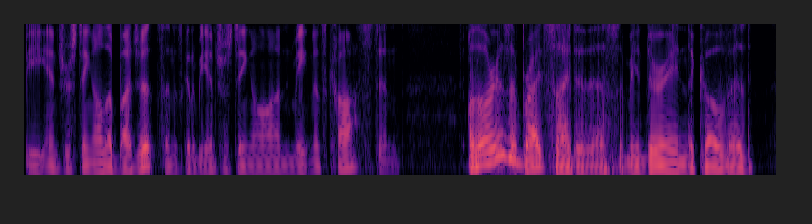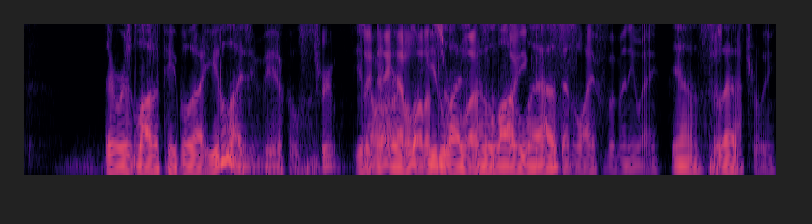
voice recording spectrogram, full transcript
be interesting on the budgets, and it's going to be interesting on maintenance cost, and Although there is a bright side to this. I mean, during the COVID, there was a lot of people not utilizing vehicles. true. You so know, or had a lot of utilizing surplus, it a lot so less. extend the life of them anyway, Yeah, so just that naturally.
